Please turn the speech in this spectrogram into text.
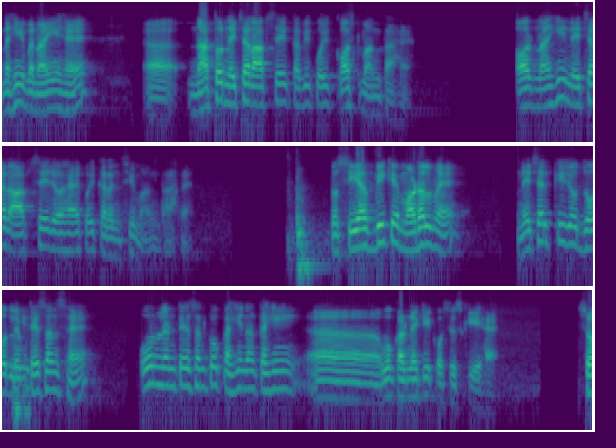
नहीं बनाई हैं। ना तो नेचर आपसे कभी कोई कॉस्ट माँगता है और ना ही नेचर आपसे जो है कोई करेंसी माँगता है। तो सीएफबी के मॉडल में नेचर की जो दो लिमिटेशंस है उन लिमिटेशन को कहीं ना कहीं आ, वो करने की कोशिश की है। So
